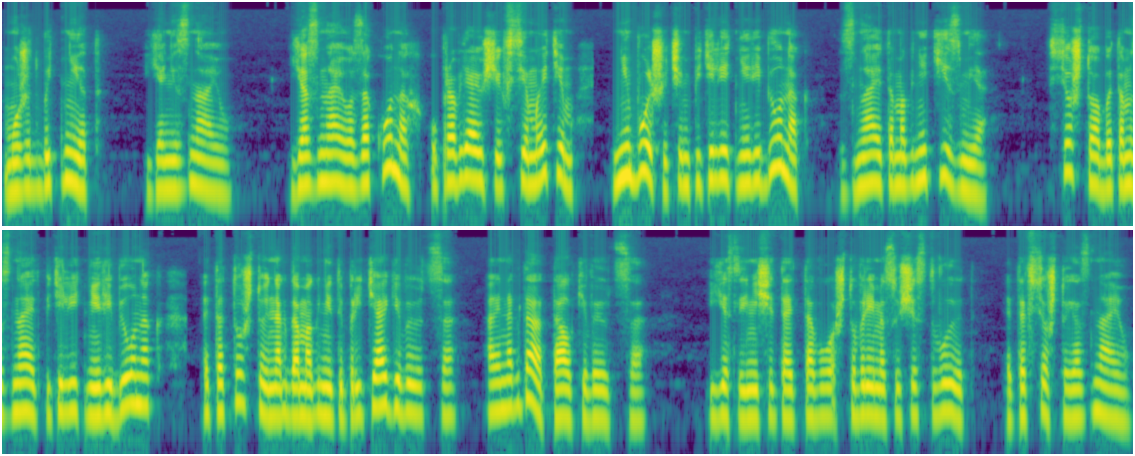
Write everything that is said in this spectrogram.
может быть, нет. Я не знаю. Я знаю о законах, управляющих всем этим, не больше, чем пятилетний ребенок знает о магнетизме». Все, что об этом знает пятилетний ребенок, это то, что иногда магниты притягиваются, а иногда отталкиваются. И если не считать того, что время существует, это все, что я знаю.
